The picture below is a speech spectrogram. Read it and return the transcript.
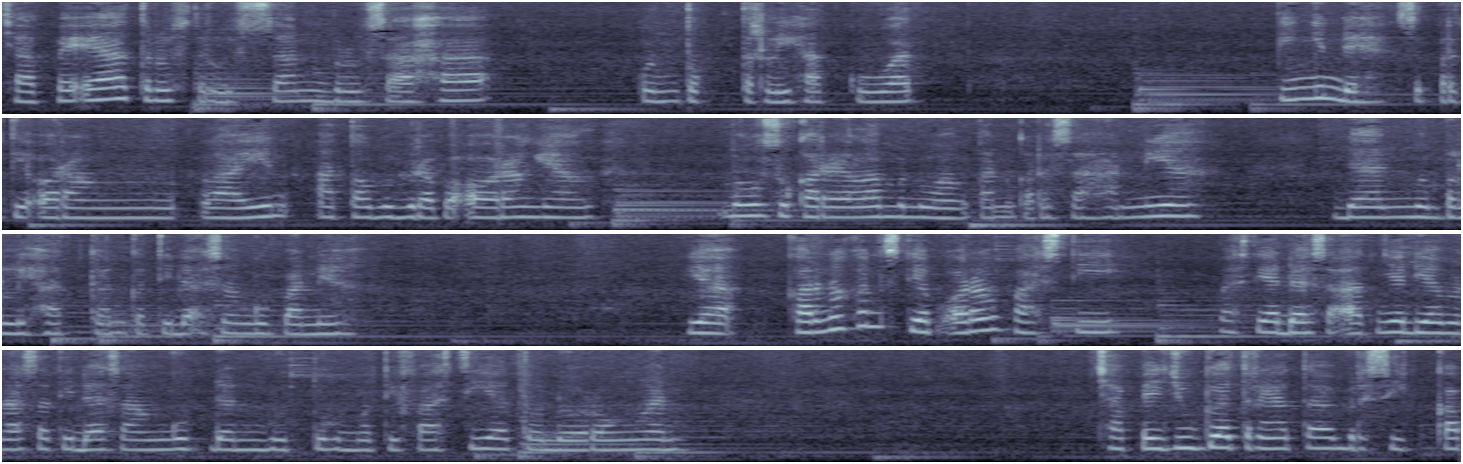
capek ya terus-terusan berusaha untuk terlihat kuat. Pingin deh seperti orang lain atau beberapa orang yang mau sukarela menuangkan keresahannya dan memperlihatkan ketidaksanggupannya. Ya, karena kan setiap orang pasti pasti ada saatnya dia merasa tidak sanggup dan butuh motivasi atau dorongan. Capek juga ternyata bersikap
